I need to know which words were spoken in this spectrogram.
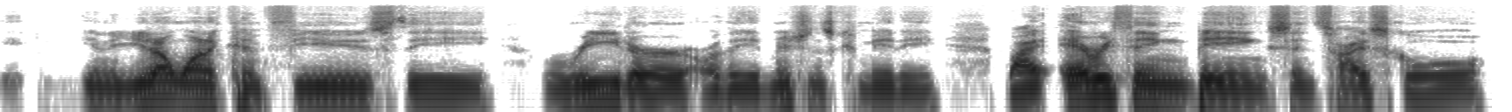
you know, you don't want to confuse the reader or the admissions committee by everything being since high school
